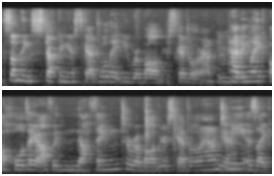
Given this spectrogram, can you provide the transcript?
something stuck in your schedule that you revolve your schedule around. Mhm. Having like a whole day off with nothing to revolve your schedule around to me is like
